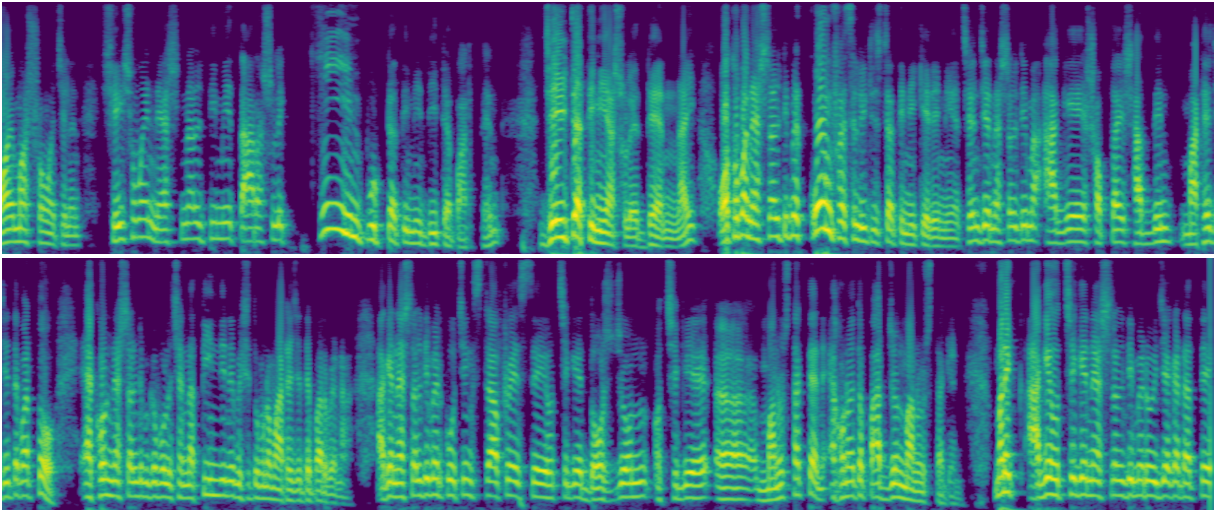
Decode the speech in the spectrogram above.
নয় মাস সময় ছিলেন, সেই সময় ন্যাশনাল টিমে তার আসলে কি ইনপুটটা তিনি দিতে পারতেন, যেইটা তিনি আসলে দেন নাই, অথবা ন্যাশনাল টিমের কোন ফ্যাসিলিটিসটা তিনি কেড়ে নিয়েছেন, যে ন্যাশনাল টিমে আগে সপ্তাহে সাত দিন মাঠে যেতে পারতো, এখন ন্যাশনাল টিমকে বলেছেন, না, তিন দিনের বেশি তোমরা মাঠে যেতে পারবে না। আগে ন্যাশনাল টিমের কোচিং স্টাফে সে হচ্ছে গিয়ে দশজন হচ্ছে গিয়ে মানুষ থাকতেন, এখন হয়তো পাঁচজন মানুষ থাকেন। মানে আগে হচ্ছে গিয়ে ন্যাশনাল টিমের ওই জায়গাটাতে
